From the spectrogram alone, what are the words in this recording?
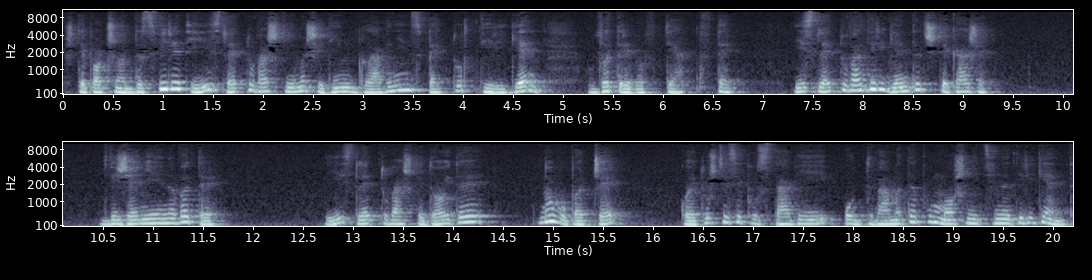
Ще почнат да свирят и след това ще имаш един главен инспектор, диригент, вътре в, тях, в теб. И след това диригентът ще каже – движение навътре. И след това ще дойде ново парче, което ще се постави от двамата помощници на диригент.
